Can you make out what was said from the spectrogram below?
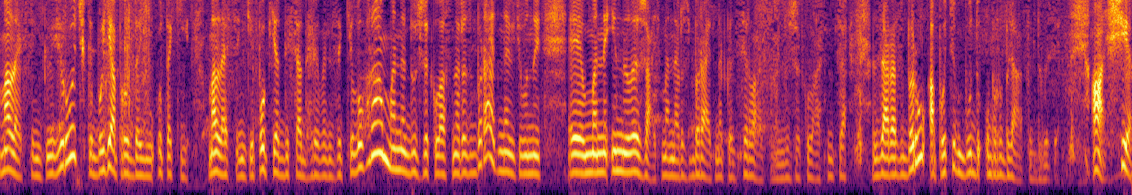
малесенькі огірочки, бо я продаю отакі малесенькі по 50 гривень за кілограм. Мене дуже класно розбирають, навіть вони е, в мене і не лежать, мене розбирають на консервацію. Дуже класно. Це зараз беру, а потім буду обробляти, друзі. А ще,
